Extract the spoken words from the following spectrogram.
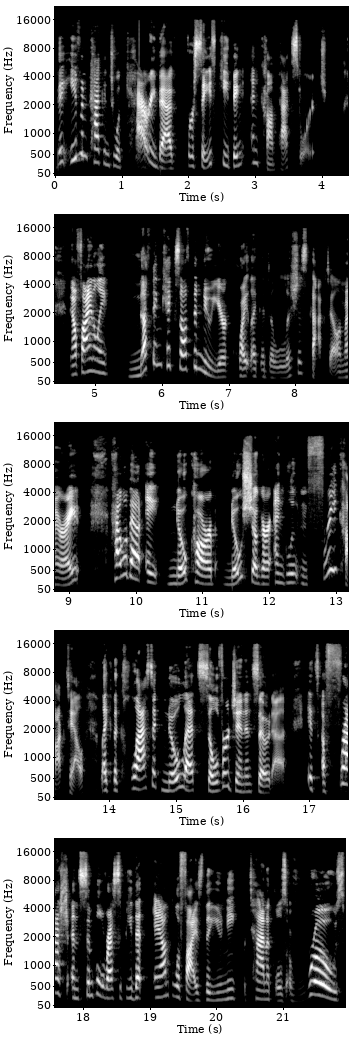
They even pack into a carry bag for safekeeping and compact storage. Now, finally, Nothing kicks off the new year quite like a delicious cocktail, am I right? How about a no carb, no sugar, and gluten free cocktail like the classic Nolet Silver Gin and Soda? It's a fresh and simple recipe that amplifies the unique botanicals of rose,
